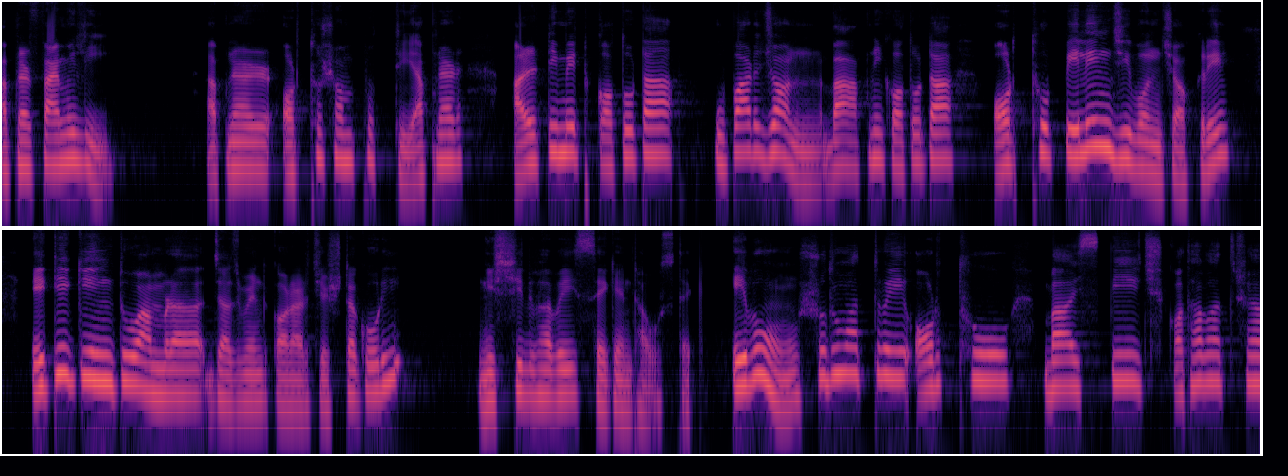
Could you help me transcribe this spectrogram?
আপনার ফ্যামিলি আপনার অর্থ সম্পত্তি, আপনার আলটিমেট কতটা উপার্জন বা আপনি কতটা অর্থ পেলেন জীবনচক্রে, এটি কিন্তু আমরা জাজমেন্ট করার চেষ্টা করি নিশ্চিতভাবেই সেকেন্ড হাউস থেকে। এবং শুধুমাত্র এই অর্থ বা স্পিচ কথাবার্তা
